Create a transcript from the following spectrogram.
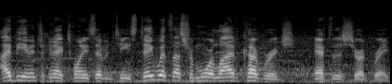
IBM Interconnect 2017. Stay with us for more live coverage after this short break.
